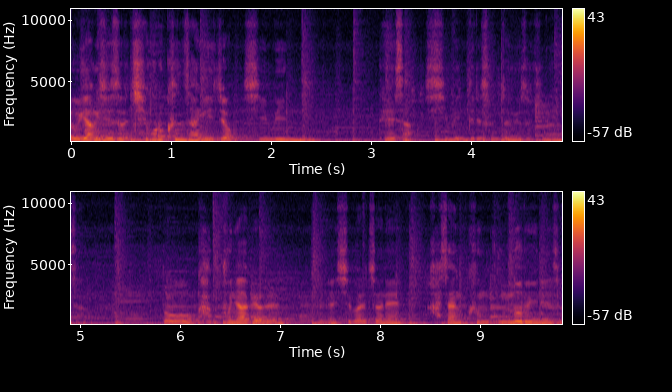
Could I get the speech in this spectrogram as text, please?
의향시에서는 최고로 큰 상이죠. 시민 대상, 시민들이 선정해서 주는 상. 또 각 분야별 시발전에 가장 큰 공로로 인해서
